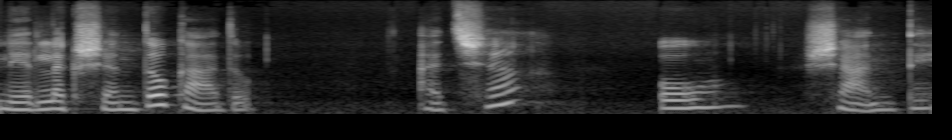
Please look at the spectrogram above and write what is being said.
నిర్లక్ష్యంతో కాదు. అచ్చా. ఓం శాంతి.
